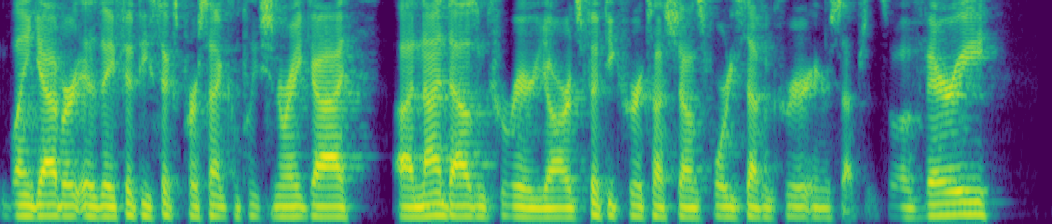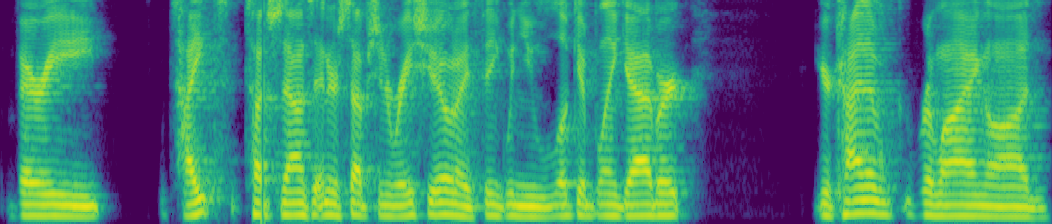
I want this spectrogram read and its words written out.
Blaine Gabbert is a 56% completion rate guy uh, 9,000 career yards, 50 career touchdowns, 47 career interceptions. So a very, very tight touchdown to interception ratio. And I think when you look at Blaine Gabbert, you're kind of relying on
